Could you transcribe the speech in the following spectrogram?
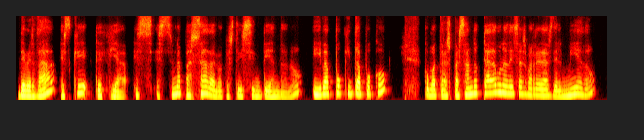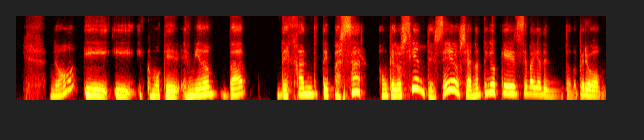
de verdad es que decía, es, es una pasada lo que estoy sintiendo, ¿no? Iba poquito a poco como traspasando cada una de esas barreras del miedo, ¿no? Y, como que el miedo va dejándote pasar, aunque lo sientes, ¿eh? O sea, no te digo que se vaya de todo, pero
